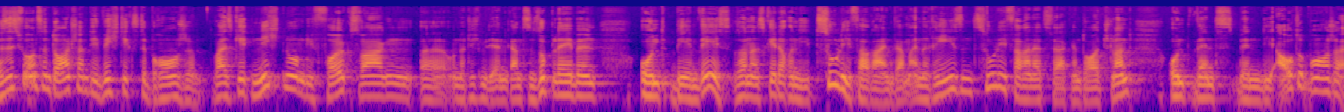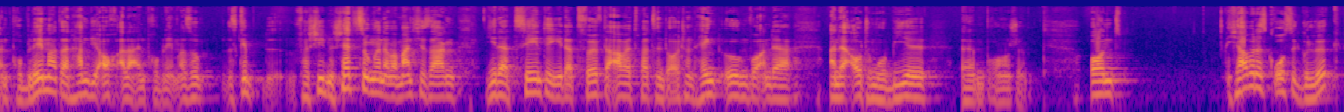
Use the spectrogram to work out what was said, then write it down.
Das ist für uns in Deutschland die wichtigste Branche, weil es geht nicht nur um die Volkswagen äh, und natürlich mit ihren ganzen Sublabeln und BMWs, sondern es geht auch in die Zuliefereien. Wir haben ein riesen Zulieferernetzwerk in Deutschland und wenn's, wenn die Autobranche ein Problem hat, dann haben die auch alle ein Problem. Also es gibt verschiedene Schätzungen, aber manche sagen, jeder zehnte, jeder zwölfte Arbeitsplatz in Deutschland hängt irgendwo an der, an der Automobilbranche. Und ich habe das große Glück,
